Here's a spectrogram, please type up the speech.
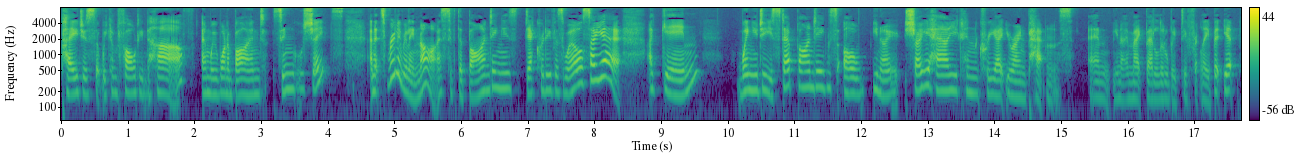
pages that we can fold in half and we want to bind single sheets. And it's really, really nice if the binding is decorative as well. So, yeah, again, when you do your step bindings, I'll, you know, show you how you can create your own patterns and, you know, make that a little bit differently. But yep,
